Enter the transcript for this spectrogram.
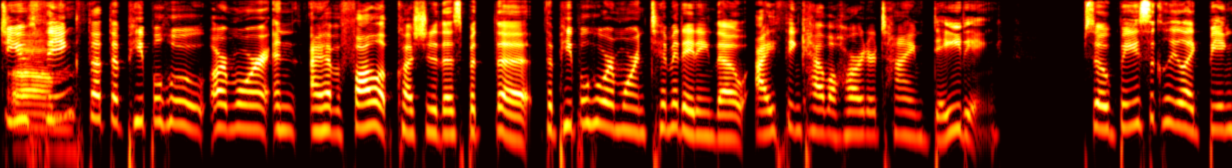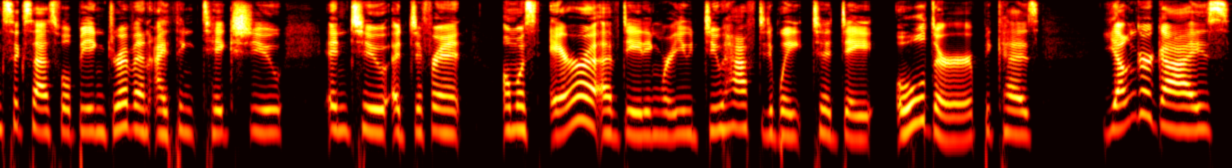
Do you Um, think that the people who are more and I have a follow-up question to this, but the the people who are more intimidating though, I think have a harder time dating. So basically like being successful, being driven, I think takes you into a different almost era of dating where you do have to wait to date older because younger guys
